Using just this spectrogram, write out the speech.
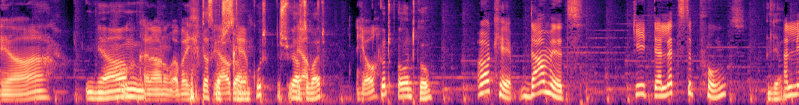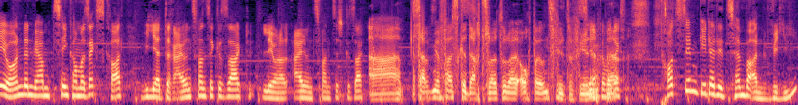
Ja. Ja. Puh, keine Ahnung, aber ich. Das wird ja, okay. sagen. Gut, ich wäre ja. soweit. Ich auch. Gut, und go. Okay, damit geht der letzte Punkt Leon. an Leon, denn wir haben 10,6 Grad. Willi hat 23 gesagt, Leon hat 21 gesagt. Ah, das habe ich mir fast gedacht. Das war sogar auch bei uns viel zu viel. 10,6. Ne? Ja. Trotzdem geht der Dezember an Willi.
